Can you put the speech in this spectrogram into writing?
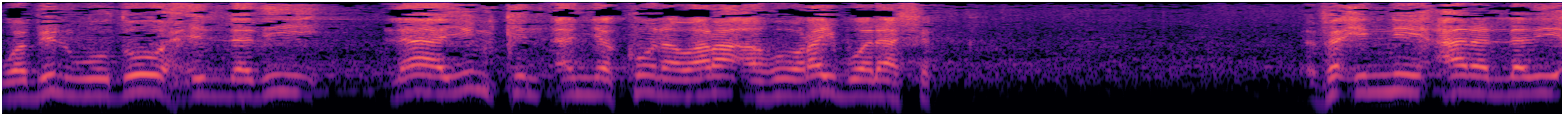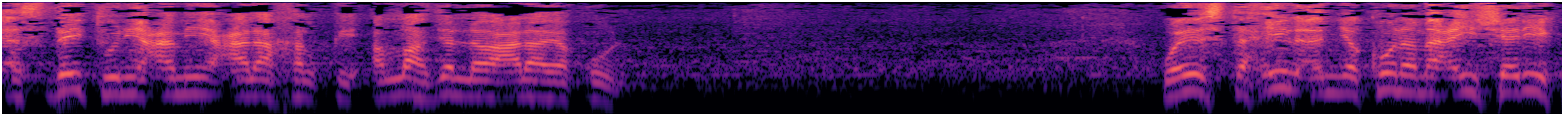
وبالوضوح الذي لا يمكن أن يكون وراءه ريب ولا شك. فإني أنا الذي أسديت نعمي على خلقي. الله جل وعلا يقول ويستحيل أن يكون معي شريك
